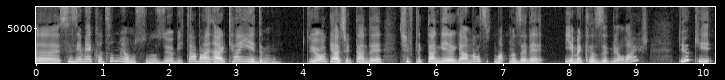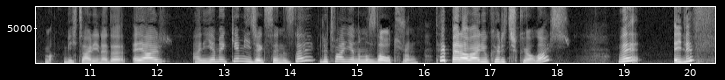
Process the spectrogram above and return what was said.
Ee, siz yemeğe katılmıyor musunuz diyor Bihter. Ben erken yedim diyor. Gerçekten de çiftlikten gelir gelmez Matmazel'e yemek hazırlıyorlar. Diyor ki Bihter yine de eğer hani yemek yemeyecekseniz de lütfen yanımızda oturun. Hep beraber yukarı çıkıyorlar. Ve Elif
